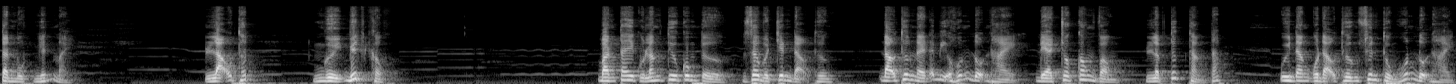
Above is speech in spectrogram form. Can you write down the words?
Tần mục nhấn mày. Lão thất, Người biết không? Bàn tay của lăng tiêu công tử Rơi vào trên đạo thương. Đạo thương này đã bị hỗn độn hải Đè cho cong vòng, Lập tức thẳng tắp. Uy năng của đạo thương xuyên thủng hỗn độn hải,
